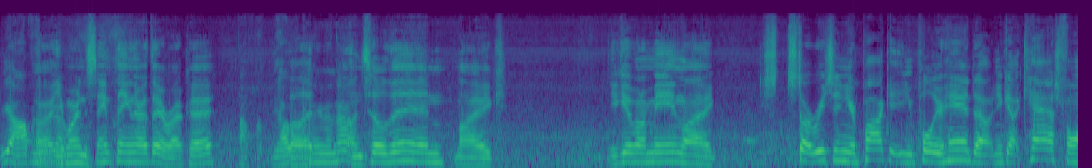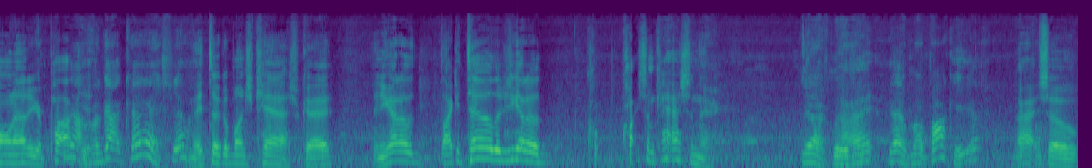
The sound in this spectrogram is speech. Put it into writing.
yeah. I was All right. You're wearing the same thing right there, right? Okay. Y'all But cleaning up. until then, like, you get what I mean? Like, you start reaching in your pocket and you pull your hand out and you got cash falling out of your pocket. Yeah, I got cash, yeah. They took a bunch of cash, okay? And you gotta, I could tell that you got a, quite some cash in there. Yeah, All right. yeah, my pocket, yeah. All right, so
